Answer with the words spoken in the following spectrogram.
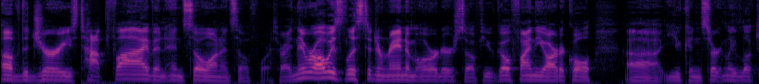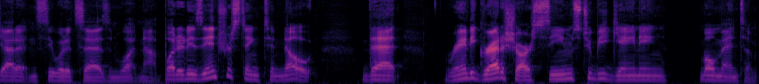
of the jury's top five and and so on and so forth right? And they were always listed in random order. So if you go find the article uh, you can certainly look at it and see what it says and whatnot. But it is interesting to note that randy gradishar seems to be gaining momentum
